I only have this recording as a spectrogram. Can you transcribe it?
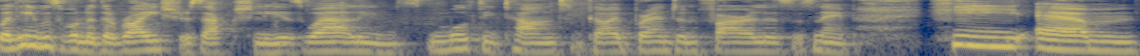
well, he was one of the writers actually as well. He was multi talented guy. Brendan Farrell is his name. He, um,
